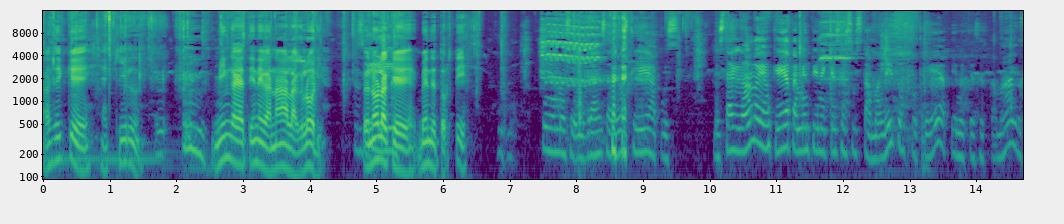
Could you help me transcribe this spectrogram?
Así que aquí el Minga ya tiene ganada la gloria. Pero no la que vende tortilla. Sí, no sé, gracias a Dios que ella pues me está ayudando y aunque ella también tiene que hacer sus tamalitos, porque ella tiene que hacer tamales.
